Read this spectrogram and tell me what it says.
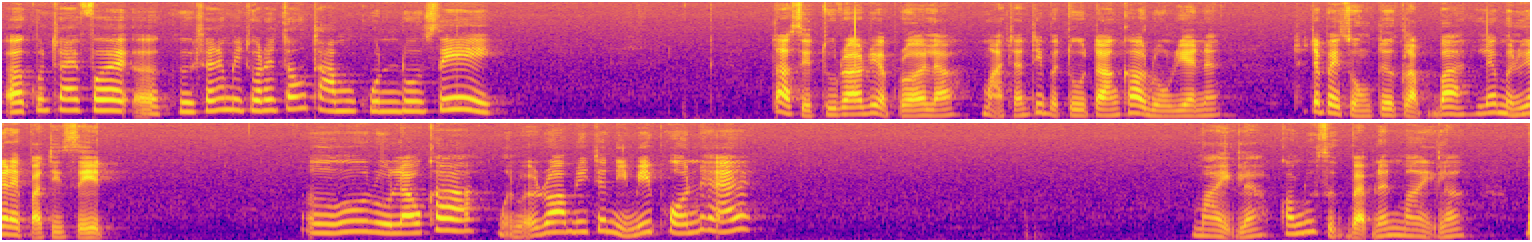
เออคุณชายเฟย เออคือฉันยังมีตัวที่ต้องทำคุณดูสิถ้าเสร็จธุระเรียบร้อยแล้ว หมาฉันที่ประตูทางเข้าโรงเรียนนะ ฉันจะไปส่งเธอกลับบ้านแล้วเหมือนวิทยาลัยปฏิเสธ เออรู้แล้วค่ะ เหมือนว่ารอบนี้จะหนีไม่พ้นแฮะ มาอีกแล้ว ความรู้สึกแบบนั้นมาอีกแล้ว ใบ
